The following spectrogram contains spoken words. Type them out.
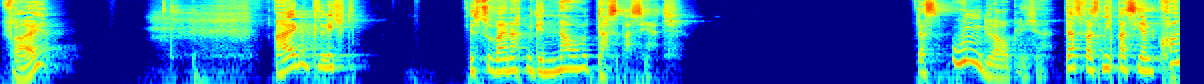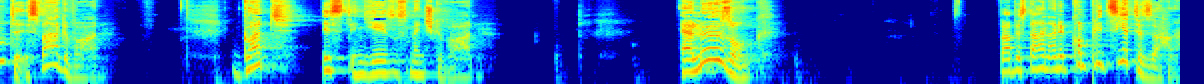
frei. Eigentlich ist zu Weihnachten genau das passiert. Das Unglaubliche, das, was nicht passieren konnte, ist wahr geworden. Gott ist in Jesus Mensch geworden. Erlösung war bis dahin eine komplizierte Sache.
